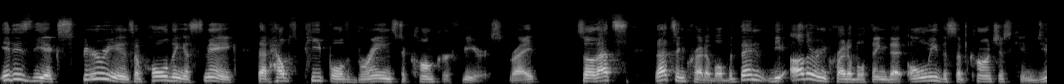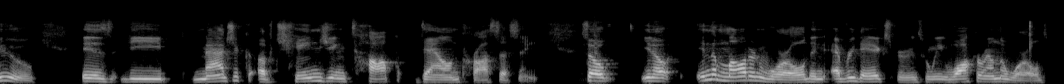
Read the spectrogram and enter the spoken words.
it is the experience of holding a snake that helps people's brains to conquer fears, right? So that's that's incredible. But then the other incredible thing that only the subconscious can do is the magic of changing top down processing. So, you know, in the modern world, in everyday experience, when we walk around the world,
